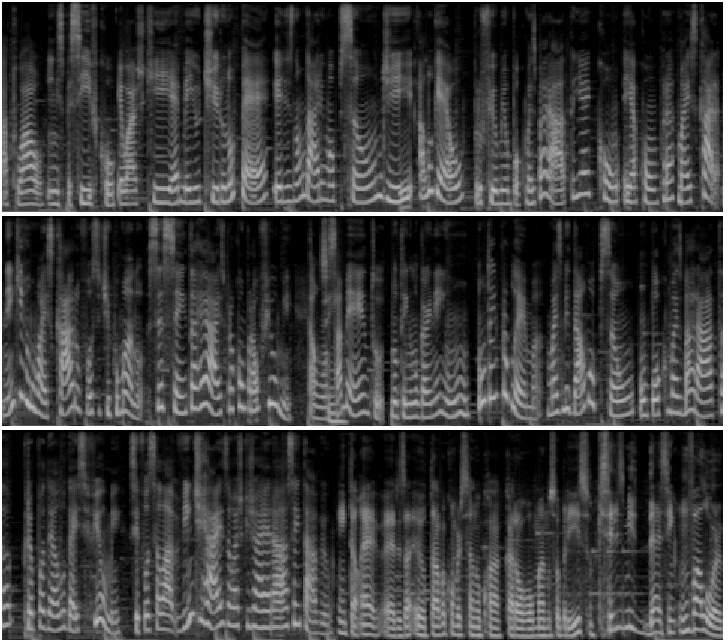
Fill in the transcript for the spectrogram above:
atual, em específico, eu acho que é meio tiro no pé eles não darem uma opção de aluguel pro filme um pouco mais barato e a, com, e a compra mais cara. Nem que o mais caro fosse tipo, mano, 60 reais pra comprar o filme. É um Sim. lançamento, não tem lugar nenhum. Não tem problema, mas me dá uma opção um pouco mais barata pra eu poder alugar esse filme. Se fosse, sei lá, 20 reais, eu acho que já era aceitável. Então, é, exa- eu tava conversando com a Carol Romano sobre isso, que se eles me dessem um valor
